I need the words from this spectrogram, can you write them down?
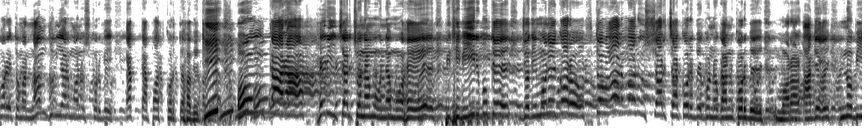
পরে তোমার নাম দুনিয়ার মানুষ করবে, একটা পথ করতে হবে কি? ওঙ্কারা হেরি চর্চ নমো নমো হে পৃথিবীর বুকে যদি মনে করো তোমার মানুষ চর্চা করবে, গুণগান করবে, মরার আগে নবী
